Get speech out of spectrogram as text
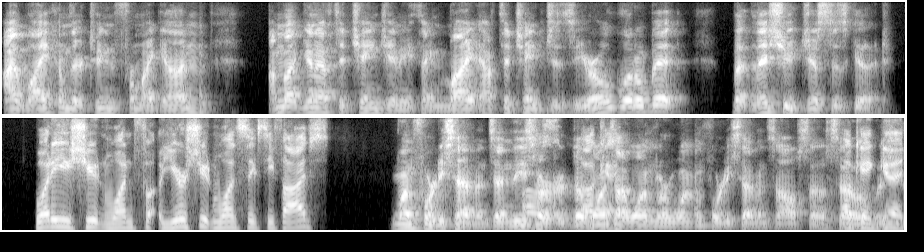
I like them. They're tuned for my gun. I'm not gonna have to change anything. Might have to change the zero a little bit, but they shoot just as good." What are you shooting? One you're shooting 165s? 147s and these oh, are the okay. ones I won were 147s also. So okay, good.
